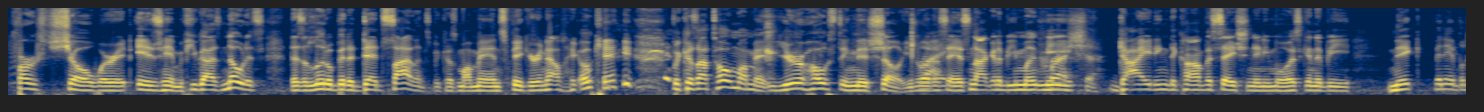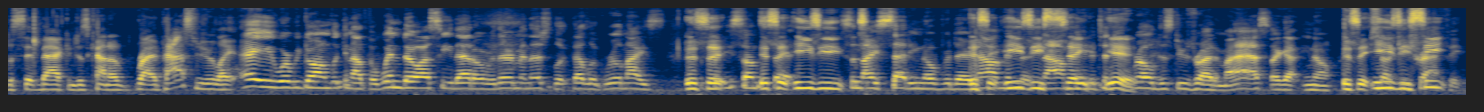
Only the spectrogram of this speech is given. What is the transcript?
first show where it is him. If you guys notice, there's a little bit of dead silence because my man's figuring out, like, okay, because I told my man, you're hosting this show. You know what I'm saying? It's not gonna be me Pressure. guiding the conversation anymore. It's gonna be Nick. been able to sit back and just kind of ride passenger like, hey, where we going? I'm looking out the window. I see that over there, man. That's look that look real nice. It's a- sunset. it's a easy- It's a nice setting over there. It's now a I'm the- easy now I'm paying attention to yeah. road. This dude's riding my ass. I got you know. It's an easy seat traffic.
